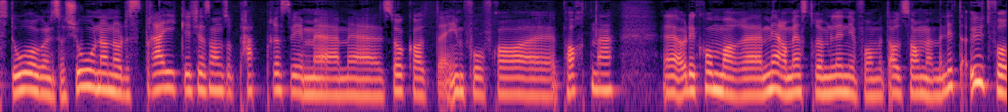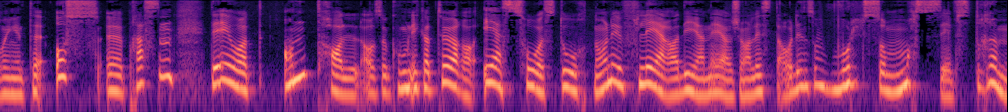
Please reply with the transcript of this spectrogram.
store organisasjoner. Når det streiker, ikke sant, så pepres vi med, med såkalt info fra eh, partene. Eh, og det kommer eh, mer og mer strømlinjeformet alt sammen. Men litt av utfordringen til oss, eh, pressen, det er jo at antall altså kommunikatører er så stort nå. Det er jo flere av de enn det er journalister. Og det er en så voldsom, massiv strøm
